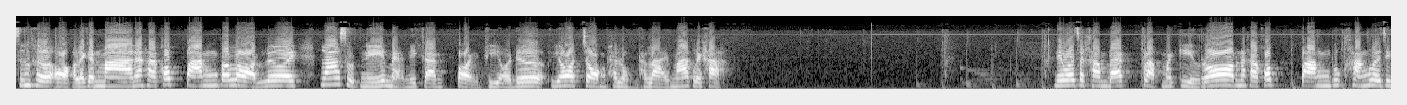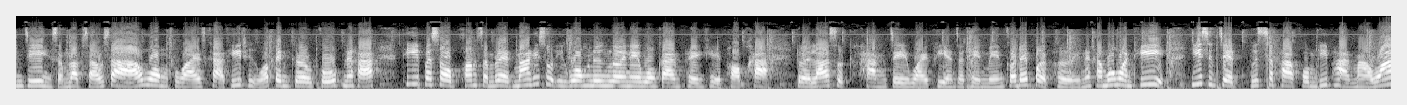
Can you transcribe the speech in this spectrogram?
ซึ่งเธอออกอะไรกันมานะคะ ก็ปังตลอดเลย ล่าสุดนี้แหมมีการปล่อยพรีออเดอร์ยอดจองถล่มทลายมากเลยค่ะ ไม่ว่าจะ comeback กลับมากี่รอบนะคะ ก็ปังทุกครั้งเลยจริง ๆสำหรับสาวๆวง Twice ค่ะ ที่ถือว่าเป็น Girl Group นะคะ ที่ประสบความสำเร็จมากที่สุดอีกวงหนึ่งเลยในวงการเพลง K-POP ค่ะ โดยล่าสุดทาง JYP Entertainment ก็ได้เปิดเผยนะคะ เมื่อวันที่ 27 พฤษภาคมที่ผ่านมาว่า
